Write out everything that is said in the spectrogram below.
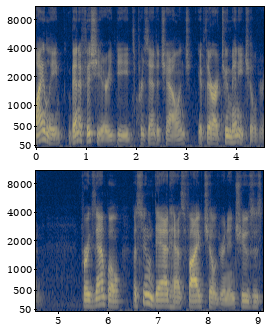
Finally, beneficiary deeds present a challenge if there are too many children. For example, assume dad has five children and chooses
